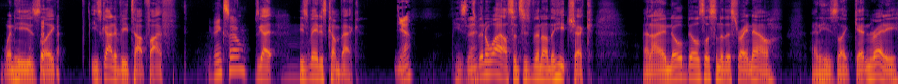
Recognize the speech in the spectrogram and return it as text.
when he's like, he's got to be top five. You think so? He's got, he's made his comeback. Yeah. He's there. It's been a while since he's been on the heat check. And I know Bill's listening to this right now. And he's like getting ready.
